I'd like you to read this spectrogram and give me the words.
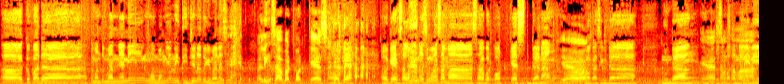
eh, kepada teman-temannya nih ngomongnya netizen atau gimana sih? paling sahabat podcast. Oke, oke, salam kenal semua sama sahabat podcast Danang. Ya. Terima kasih udah ngundang Ya, untuk kesempatan sama-sama. kali ini.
